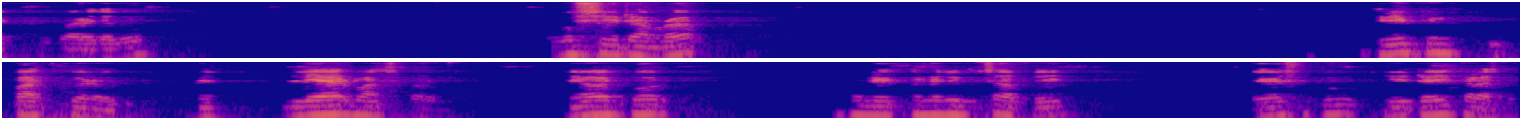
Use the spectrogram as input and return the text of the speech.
একটু বাড়িয়ে দেবো। অবশ্যই এটা আমরা ক্লিপিং পাত করে লেয়ার মাস করব। নেওয়ার পর এখন এখানে যদি চাপ দিই এখানে শুধু এটাই হবে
